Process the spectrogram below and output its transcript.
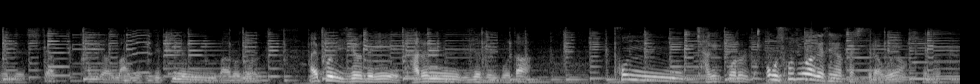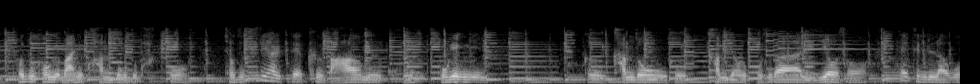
근데 시작한 지 얼마 안 돼서 느끼는 바로는 아이폰 유저들이 다른 유저들보다 폰 자기 거를 너무 소중하게 생각하시더라고요. 그래서 저도 거기에 많이 감동도 받고 저도 수리할 때 그 마음을 고, 고객님 그 감동 그 감정을 고스란히 이어서 해드리려고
